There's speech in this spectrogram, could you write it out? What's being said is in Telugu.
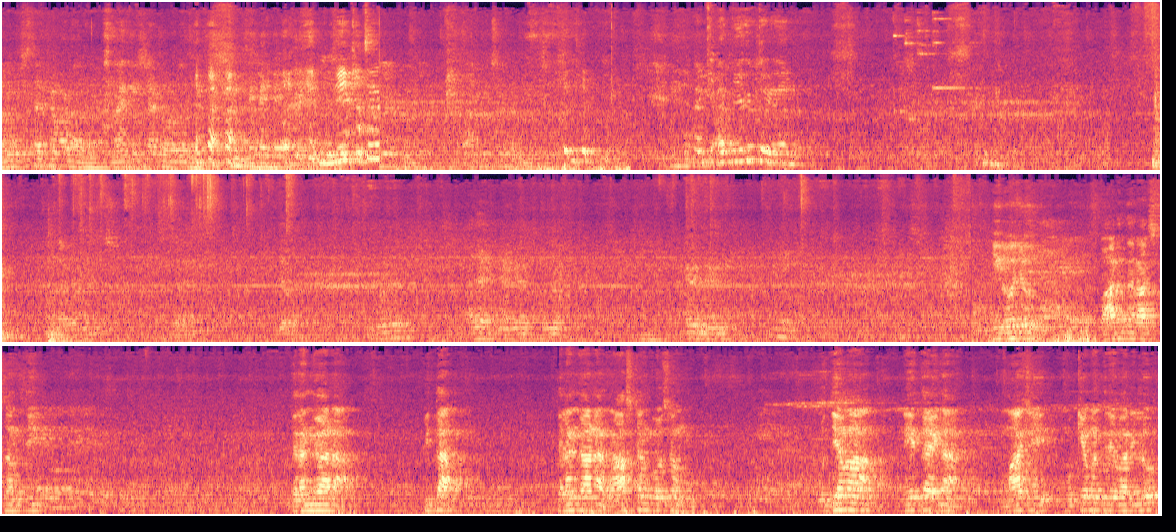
మనకు ఇష్టం వాడాలి నాకు వాడాలి ఈరోజు భారత రాష్ట్రానికి తెలంగాణ పిత తెలంగాణ రాష్ట్రం కోసం ఉద్యమ నేత అయిన మాజీ ముఖ్యమంత్రి వారిలో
